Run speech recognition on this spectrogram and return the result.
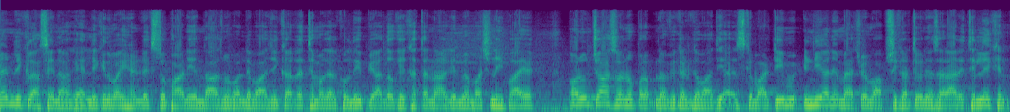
हेनरी क्लासेन आ गए, लेकिन वही हेनरिक्स तूफानी अंदाज में बल्लेबाजी कर रहे थे, मगर कुलदीप यादव के खतरनाक गेंद में बच नहीं पाए और उनचास रनों पर अपना विकेट गवा दिया। इसके बाद टीम इंडिया ने मैच में वापसी करते हुए नज़र आ रही थी, लेकिन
